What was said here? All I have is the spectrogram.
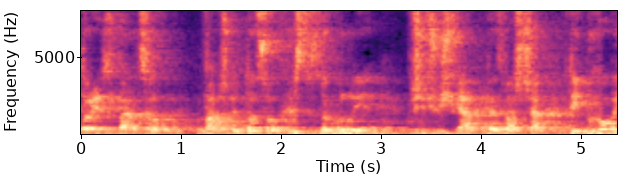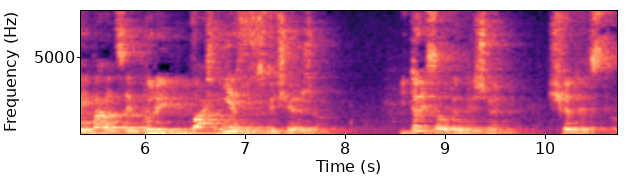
to jest bardzo ważne, to co Chrystus dokonuje w życiu świadka, zwłaszcza w tej duchowej walce, w której właśnie Jezus zwycięża. I to jest autentyczne świadectwo.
